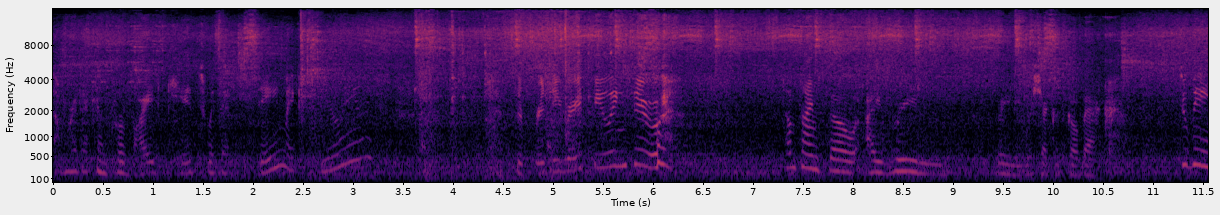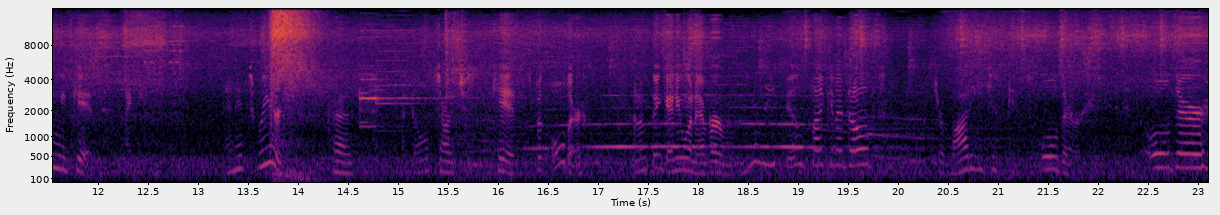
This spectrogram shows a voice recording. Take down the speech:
somewhere that can provide kids with that same experience, that's a pretty great feeling too. Sometimes though, I really, really wish I could go back. To being a kid. And it's weird, because adults aren't just kids, but older. I don't think anyone ever really feels like an adult. Your body just gets older and older,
